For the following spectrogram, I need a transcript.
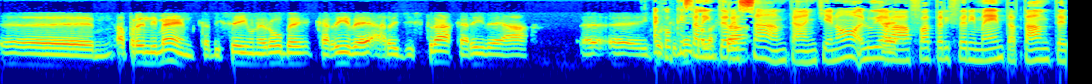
eh, apprendimento, che di sé una roba che arriva a registrare, che arriva a eh, eh ecco, questa è interessante anche, no? Lui eh. aveva fatto riferimento a tante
